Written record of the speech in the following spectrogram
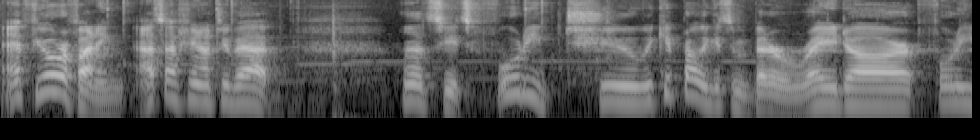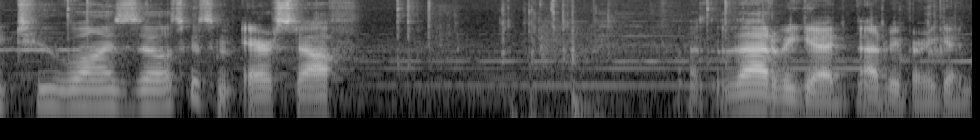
And fuel refining. That's actually not too bad. Let's see, it's 42. We could probably get some better radar. 42-wise, though. Let's get some air stuff. That'll be good. That'll be very good.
